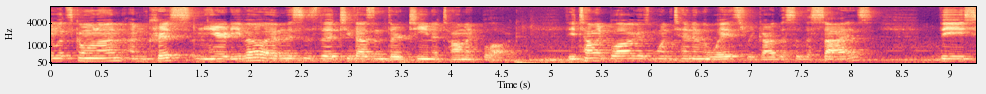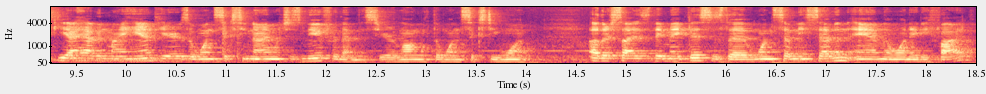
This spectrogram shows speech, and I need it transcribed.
what's going on? I'm Chris, I'm here at EVO, and this is the 2013 Atomic Blog. The Atomic Blog is 110 in the waist, regardless of the size. The ski I have in my hand here is a 169, which is new for them this year, along with the 161. Other sizes they make this is the 177 and the 185.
